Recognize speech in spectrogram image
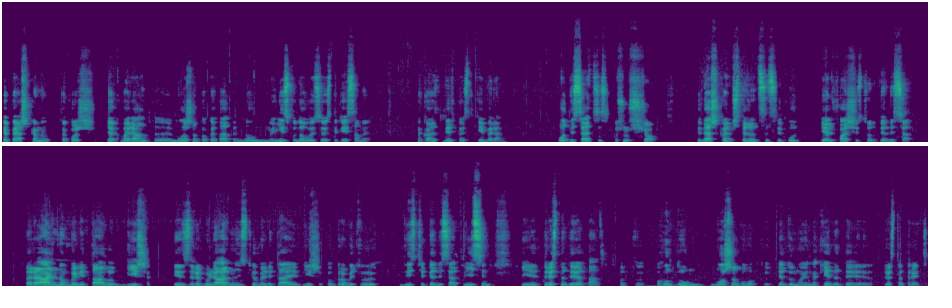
ХПшками. Також як варіант е, можна покатати. Ну, мені сподобався ось такий саме така збірка, ось такий варіант. По десятці скажу, що підешка 14 секунд і альфа 650. Реально вилітало більше. І з регулярністю вилітає більше. По пробиттю 258 і 319. Тобто по голду можна було б, я думаю, накидати 330.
